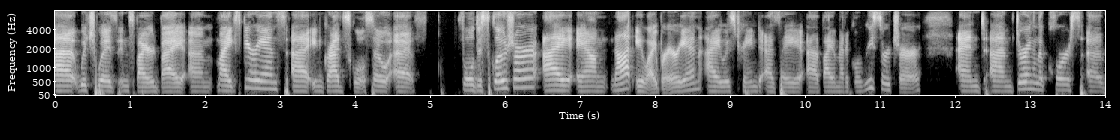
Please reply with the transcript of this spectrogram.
uh, which was inspired by um, my experience uh, in grad school. So uh, full disclosure, I am not a librarian. I was trained as a uh, biomedical researcher. And um, during the course of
